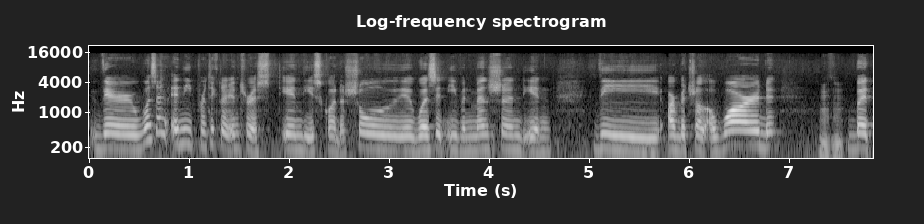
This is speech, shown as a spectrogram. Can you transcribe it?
there wasn't any particular interest in the Escoda Shoal. It wasn't even mentioned in the arbitral award, but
